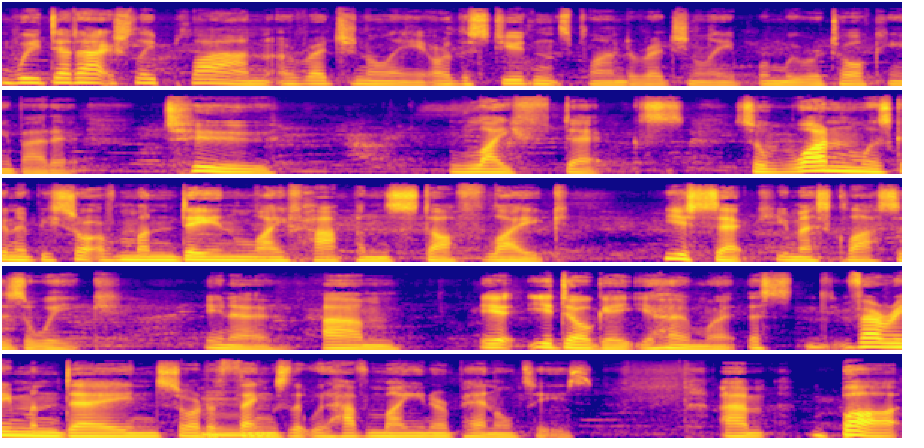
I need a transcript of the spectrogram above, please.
We did actually plan originally, or the students planned originally when we were talking about it, two life decks. So one was going to be sort of mundane life happens stuff like you're sick, you miss classes a week, you know, um, y- your dog ate your homework. This very mundane sort of things that would have minor penalties. Um, but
